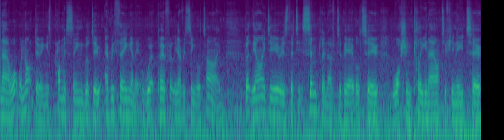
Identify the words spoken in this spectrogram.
Now, what we're not doing is promising we'll do everything and it will work perfectly every single time. But the idea is that it's simple enough to be able to wash and clean out if you need to,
